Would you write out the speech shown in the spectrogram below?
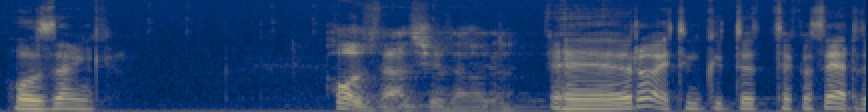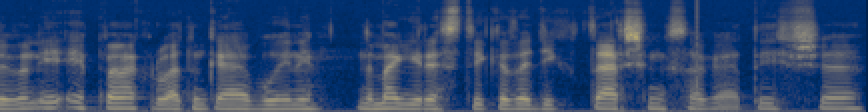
Hozzánk. Hozzád sétál oda. E, rajtunk ütöttek az erdőben, éppen megpróbáltunk elbújni, de megérezték az egyik társunk szagát, és e,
